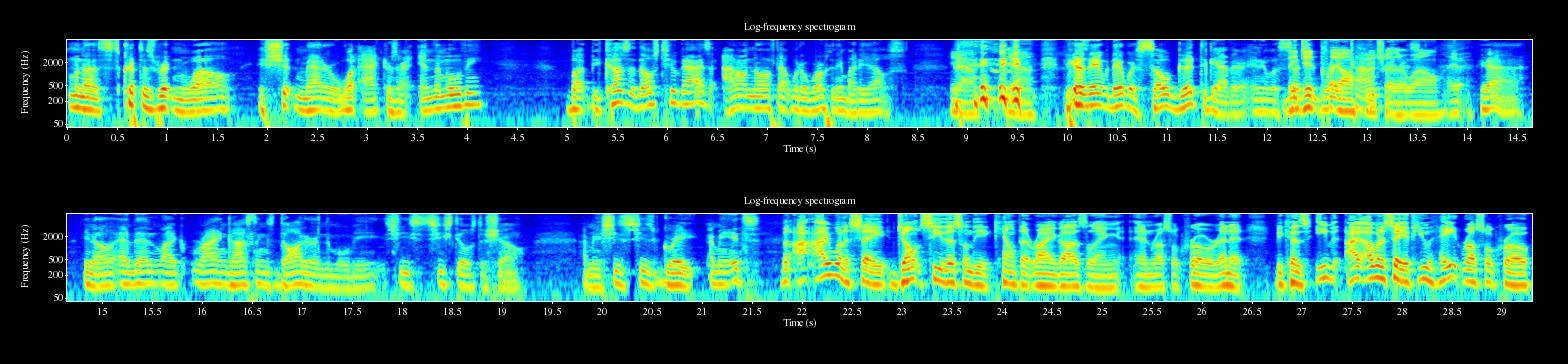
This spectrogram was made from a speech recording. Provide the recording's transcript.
When a script is written well, it shouldn't matter what actors are in the movie. But because of those two guys, I don't know if that would have worked with anybody else. Yeah yeah because they they were so good together, and it was they did play off of each other well. It- Yeah, you know, and then like Ryan Gosling's daughter in the movie, she's she steals the show. I mean, she's she's great. I mean, it's But I, I want to say, don't see this on the account that Ryan Gosling and Russell Crowe are in it, because even I, I want to say, if you hate Russell Crowe,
